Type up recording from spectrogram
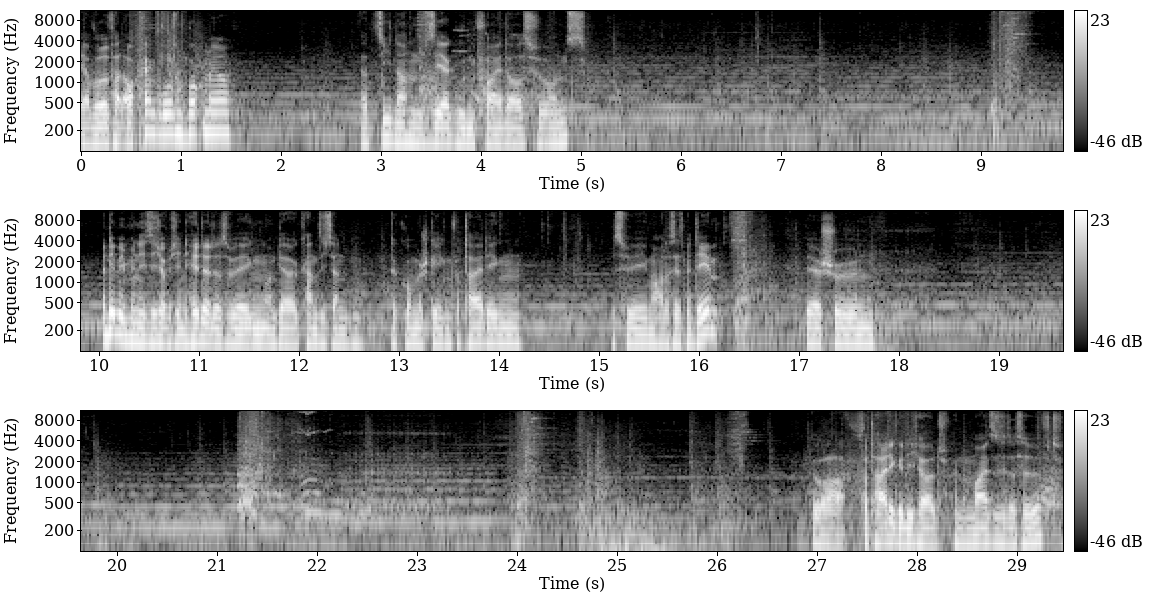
Der Wolf hat auch keinen großen Bock mehr. Das sieht nach einem sehr guten Fight aus für uns. Bei dem ich mir nicht sicher, ob ich ihn hitte, deswegen. Und der kann sich dann der komisch gegen verteidigen. Deswegen machen wir das jetzt mit dem. Sehr schön. Ja, verteidige dich halt, wenn du meinst, dass dir das hilft.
